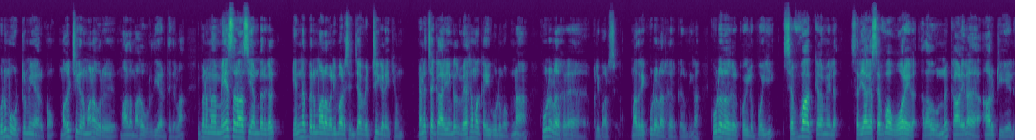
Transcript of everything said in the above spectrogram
குடும்ப ஒற்றுமையாக இருக்கும். மகிழ்ச்சிகரமான ஒரு மாதமாக உறுதியாக எடுத்துக்கலாம். இப்போ நம்ம மேசராசி அன்பர்கள் என்ன பெருமாளை வழிபாடு செஞ்சால் வெற்றி கிடைக்கும்? நினச்ச காரியங்கள் வேகமாக கைகூடும் அப்படின்னா கூடலர்களை வழிபாடு செய்யலாம். மதுரை கூடலர்கள் இருக்காரு கூடலர்கள் கோயிலில் போய் செவ்வாய்க்கிழமையில் சரியாக செவ்வாய் ஓரையில் அதாவது ஒன்று காலையில் ஆறு டு ஏழு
